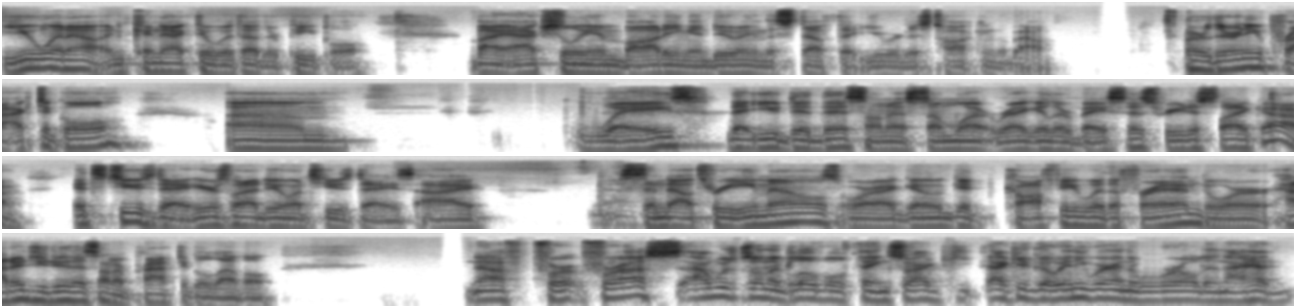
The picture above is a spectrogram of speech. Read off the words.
You went out and connected with other people by actually embodying and doing the stuff that you were just talking about. Are there any practical um, ways that you did this on a somewhat regular basis where you're just like, oh, it's Tuesday. Here's what I do on Tuesdays. I yeah. send out three emails or I go get coffee with a friend, or how did you do this on a practical level? Now, for, for us, I was on a global thing, so I, I could go anywhere in the world and I had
